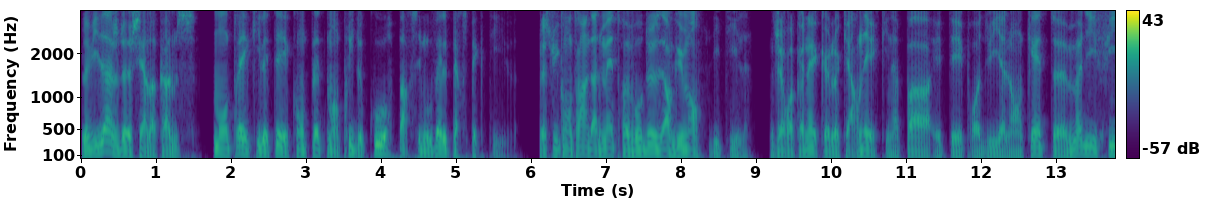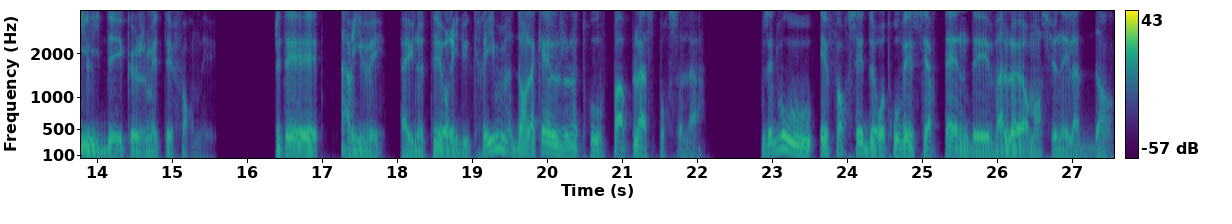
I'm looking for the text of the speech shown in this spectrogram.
Le visage de Sherlock Holmes montrait qu'il était complètement pris de court par ces nouvelles perspectives. Je suis contraint d'admettre vos deux arguments, dit-il. Je reconnais que le carnet qui n'a pas été produit à l'enquête modifie l'idée que je m'étais formée. J'étais arrivé à une théorie du crime dans laquelle je ne trouve pas place pour cela. Vous êtes-vous efforcé de retrouver certaines des valeurs mentionnées là-dedans?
